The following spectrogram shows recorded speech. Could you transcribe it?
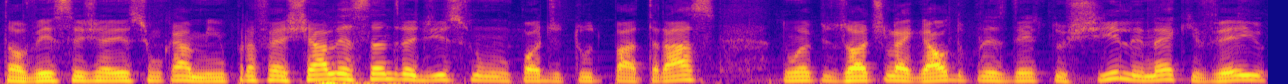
Talvez seja esse um caminho. Para fechar, a Alessandra disse num Pode Tudo para trás, num episódio legal do presidente do Chile, né, que veio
